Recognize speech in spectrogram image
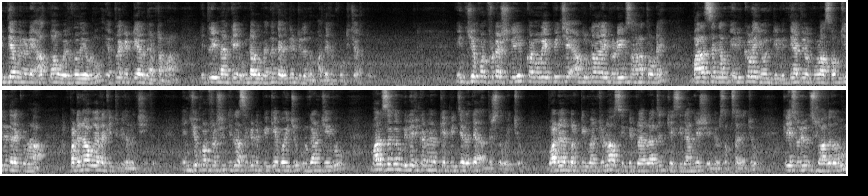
ഇന്ത്യ മുന്നണി ആത്മാവ് വരുന്നതേ ഉള്ളൂ. എത്ര കിട്ടിയാലും നേട്ടമാണ്. ഇത്രയും മേൽക്കൈ ഉണ്ടാകുമെന്ന് കരുതിയിട്ടില്ലെന്നും അദ്ദേഹം കൂട്ടിച്ചേർത്തു. എൻജിഒ കോൺഫെഡറേഷന്റെയും Kannur A P J Abdul Kalam ലൈബ്രറിയും സഹനത്തോടെ ബാലസംഘം എരിക്കുള യൂണിറ്റ് വിദ്യാർത്ഥികൾക്കുള്ള സൗജന്യ നിരക്കിലുള്ള പഠനോപകരണ കിറ്റ് വിതരണം ചെയ്തു. എൻജിഒ കോൺഫെഡറേഷൻ ജില്ലാ സെക്രട്ടറി പി കെ ബൈജു ഉദ്ഘാടനം ചെയ്തു. Balasangham village convener K P Jalaja അധ്യക്ഷത വഹിച്ചു. Ward member T Manjula C P Premarajan K C Rajesh എന്നിവർ സംസാരിച്ചു. കെ സുനിൽ സ്വാഗതവും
